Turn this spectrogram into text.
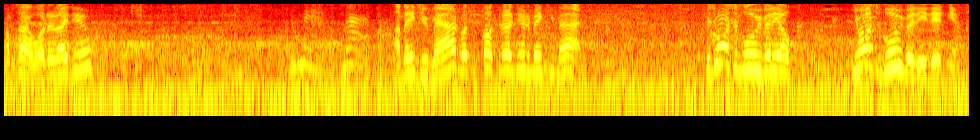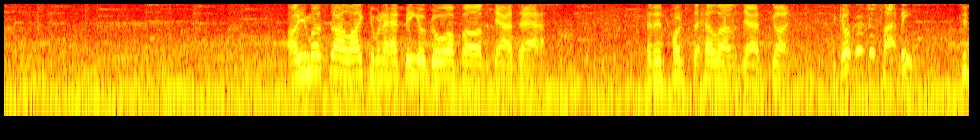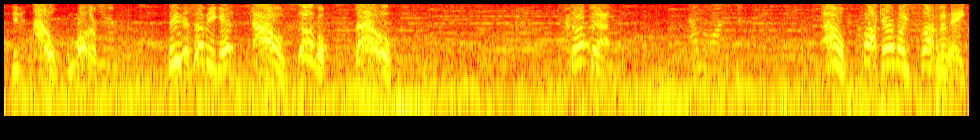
I'm sorry, what did I do? You made me mad. I made you mad? What the fuck did I do to make you mad? Did you watch the Bluey video? You watched the Bluey video, didn't you? Oh, you must not liked it when I had Bingo go up uh, the dad's ass. And then punch the hell out of the dad's gut. Did Goku just slap me? Did, did, ow, mother! Yeah. Did he just slap me again? Ow, son of a, ow! Stop that! I'm on. Ow, fuck, everybody's slapping me!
